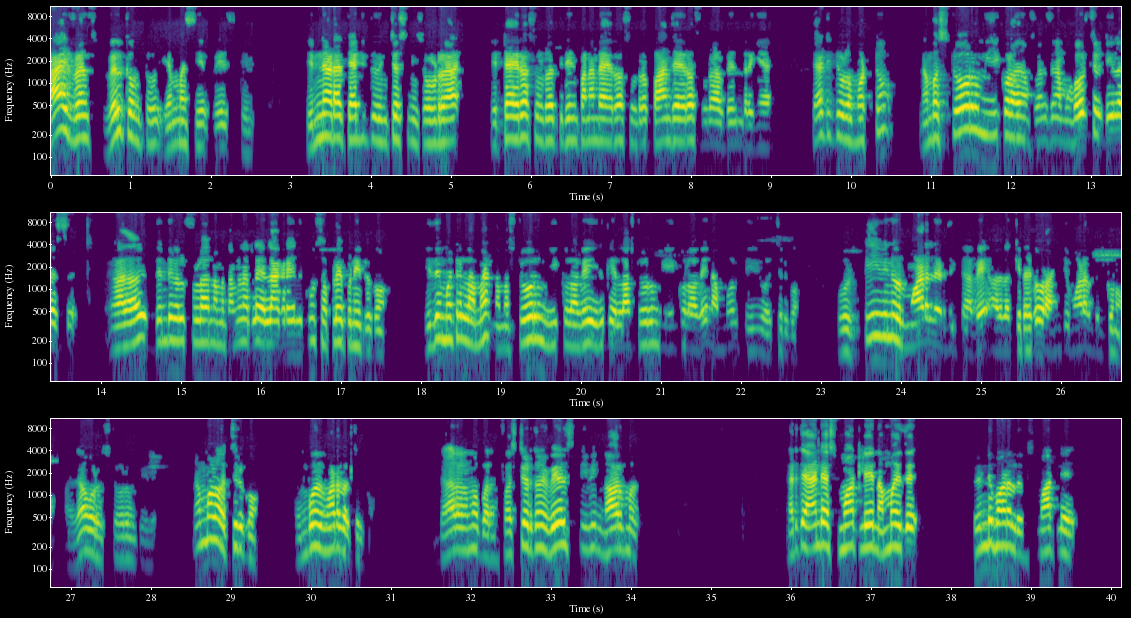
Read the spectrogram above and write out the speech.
Hi friends welcome to MSA ways TV என்னடா thirty two inches நீ சொல்கிற எட்டாயிரரூவா சொல்கிற திடீர்னு பன்னெண்டாயிரம் ரூபா சொல்கிற பாஞ்சாயிரரூவா சொல்கிற அப்படின்றீங்க. தேர்ட்டி டூவில் மட்டும் நம்ம ஸ்டோர் ரூம் ஈக்குவலாக தான் ஃப்ரெண்ட்ஸ் நம்ம ஹோல்சேல் டீலர்ஸ் அதாவது திண்டுக்கல் ஃபுல்லாக நம்ம தமிழ்நாட்டில் எல்லா கடைகளுக்கும் சப்ளை பண்ணிகிட்டு இருக்கோம். இது மட்டும் இல்லாமல் நம்ம ஸ்டோர் ரூம் ஈக்குவலாகவே இருக்குது எல்லா ஸ்டோர் ரூம் ஈக்குவலாகவே நம்மளும் டிவி வச்சுருக்கோம். ஒரு டிவின்னு ஒரு மாடல் எடுத்துக்கிட்டாவே அதில் கிட்டத்தட்ட ஒரு அஞ்சு மாடல் இருக்கணும். அதுதான் ஒரு ஸ்டோர் ரூம் டிவி நம்மளும் வச்சுருக்கோம். ஒம்பது மாடல் வச்சுருக்கோம். தாராளமாக பாருங்கள் ஃபர்ஸ்ட் எடுத்தோன்னே வேல்ஸ் டிவி நார்மல் அடுத்து ஆண்ட்ராய்ட் ஸ்மார்ட்லேயே நம்ம இது. ரெண்டு மாடல் இருக்கு ஸ்மார்ட்லேயே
